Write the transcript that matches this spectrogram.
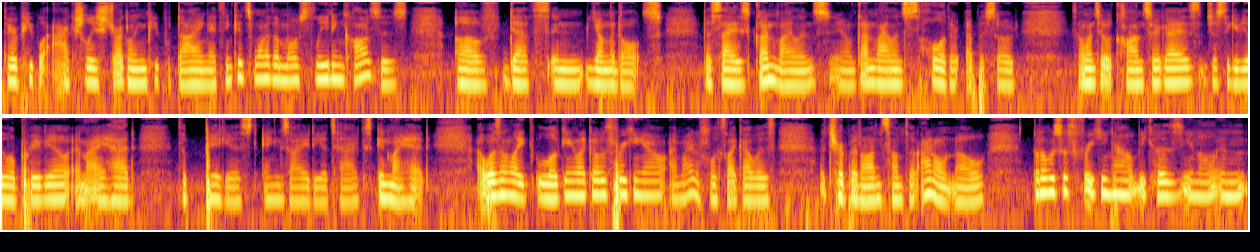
there are people actually struggling, people dying. I think it's one of the most leading causes of deaths in young adults, besides gun violence. You know, gun violence is a whole other episode. So I went to a concert, guys, just to give you a little preview, and I had the biggest anxiety attacks in my head. I wasn't like looking like I was freaking out. I might have looked like I was tripping on something. I don't know. But I was just freaking out because, you know, and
